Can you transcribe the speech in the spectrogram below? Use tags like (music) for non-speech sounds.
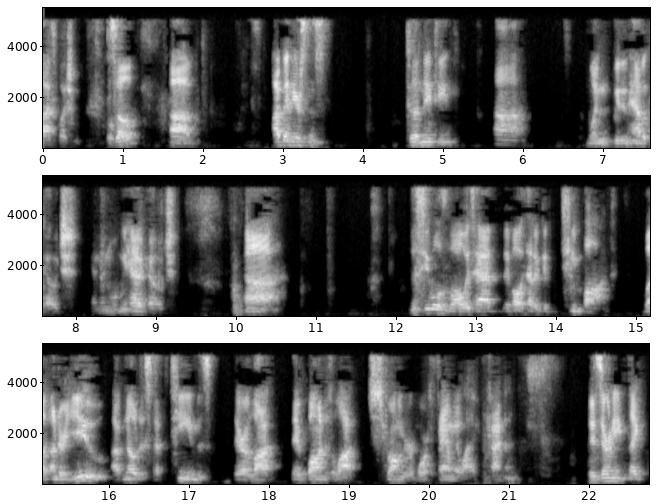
last question. So, um, I've been here since 2018, uh, when we didn't have a coach, and then when we had a coach. Uh, the Seawolves have always had, they've always had a good team bond. But under you, I've noticed that the teams, they're a lot, their bond is a lot stronger, more family-like, kind of. Is there any, like,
